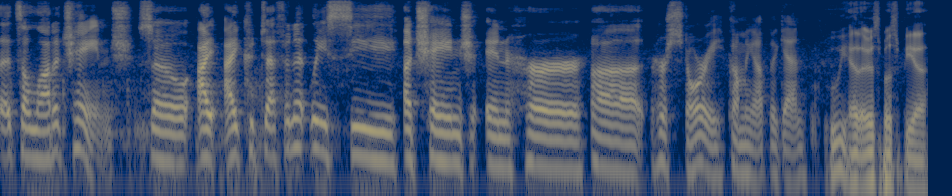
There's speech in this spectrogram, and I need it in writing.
it's a lot of change. So I I could definitely see a change in her uh her story coming up again. Oh yeah, there's supposed to be a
